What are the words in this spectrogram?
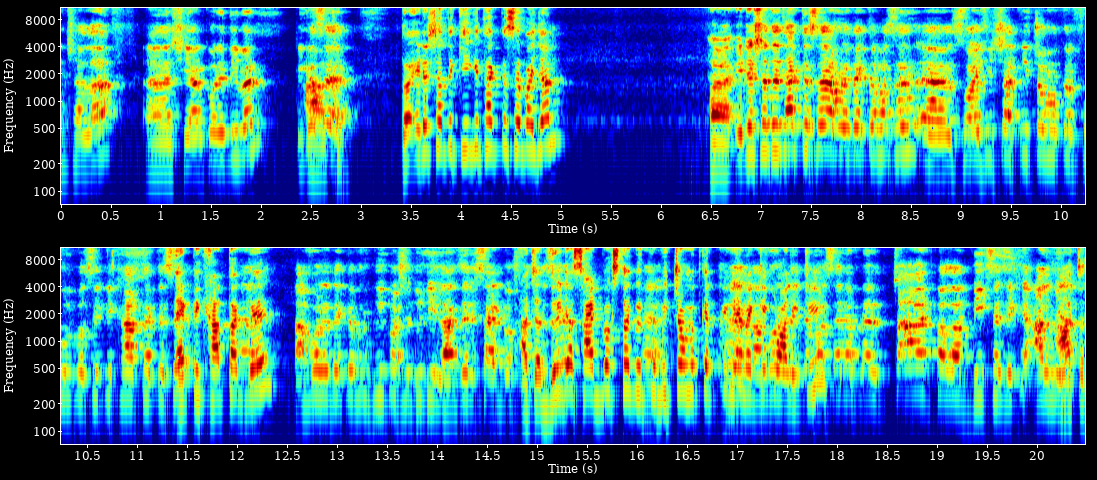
ইনশাআল্লাহ শেয়ার করে দিবেন, ঠিক আছে? আচ্ছা। তো এটার সাথে কি কি থাকতেছে ভাইজান? হ্যাঁ এটার সাথে থাকতেছে আমরা দেখতে পাচ্ছেন ছয় ফিট সাত ফিট চমৎকার ফুল বক্স একটি খাট থাকতেছে। একটি খাট থাকবে। তারপরে দেখতে পাচ্ছেন দুই পাশে দুটি লাক্সারি সাইড বক্স আচ্ছা দুইটা সাইড বক্স থাকবে। খুবই চমৎকার প্রিমিয়াম একটি কোয়ালিটি আপনার চার বিগ একটি আলমিরা আচ্ছা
